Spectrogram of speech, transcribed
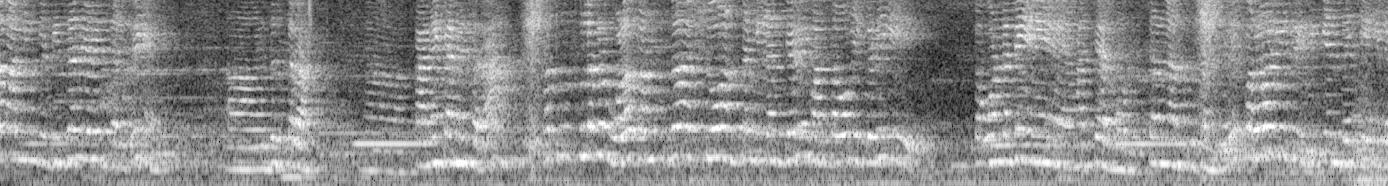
ನಾನು ನಿಮ್ಗೆ ಡಿಸೈನ್ ಹೇಳಿದ್ದಲ್ರಿ. ಇದ್ರ ಥರ ಕಾನೆ ಕಾನೆ ಥರ ಮತ್ತು ಫುಲ್ ಅಂದ್ರೆ ಒಳಗೆ ಕಾಣಿಸಿದ ಶೋ ಅನ್ಸಂಗಿಲ್ಲ ಅಂತೇಳಿ ಮತ್ತೆ ಅವ್ರು ಈ ಕಡೆ ತಗೊಂಡನೇ ಹಚ್ಚಾರ ನೋಡ್ರಿ. ಚಂದ ಅನ್ಸುತ್ತೆ ಅಂತೇಳಿ ಪರವಾಗಿಲ್ರಿ ಇದಕ್ಕೇನು ಧಕ್ಕೆ ಇಲ್ಲ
